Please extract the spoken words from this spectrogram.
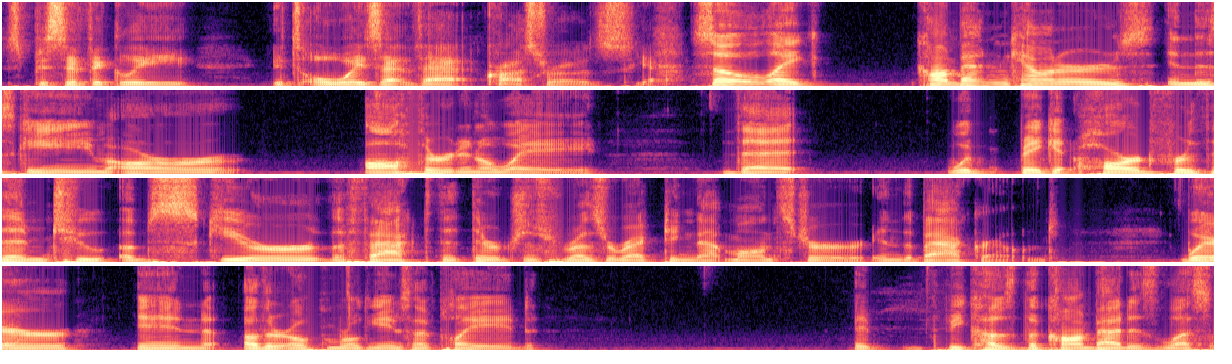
specifically it's always at that crossroads yeah So like combat encounters in this game are authored in a way that would make it hard for them to obscure the fact that they're just resurrecting that monster in the background. Where in other open world games I've played it because the combat is less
